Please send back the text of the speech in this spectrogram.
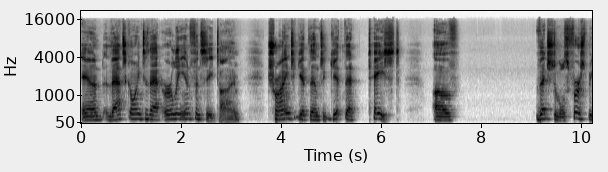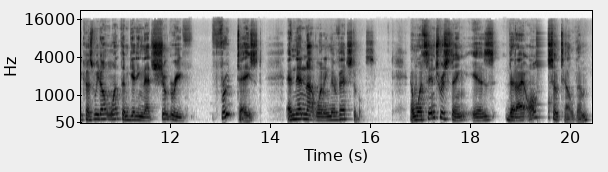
And that's going to that early infancy time, trying to get them to get that taste of vegetables first because we don't want them getting that sugary f- fruit taste and then not wanting their vegetables. And what's interesting is that I also tell them,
